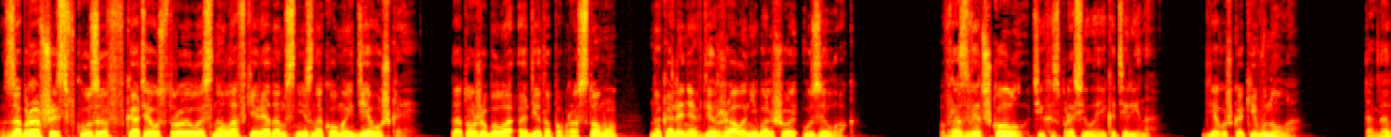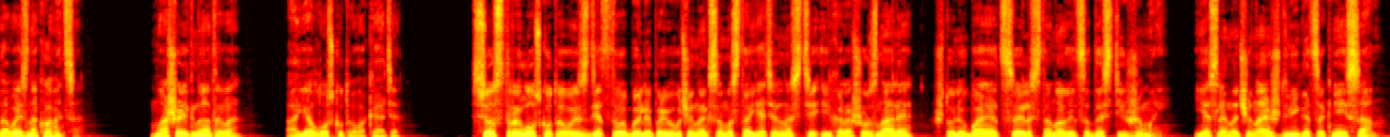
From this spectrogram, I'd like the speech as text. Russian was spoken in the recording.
Забравшись в кузов, Катя устроилась на лавке рядом с незнакомой девушкой. Та тоже была одета по-простому, на коленях держала небольшой узелок. «В разведшколу?» — тихо спросила Екатерина. Девушка кивнула. «Тогда давай знакомиться. Маша Игнатова, а я Лоскутова Катя». Сестры Лоскутовы с детства были приучены к самостоятельности и хорошо знали, что любая цель становится достижимой, если начинаешь двигаться к ней сам.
